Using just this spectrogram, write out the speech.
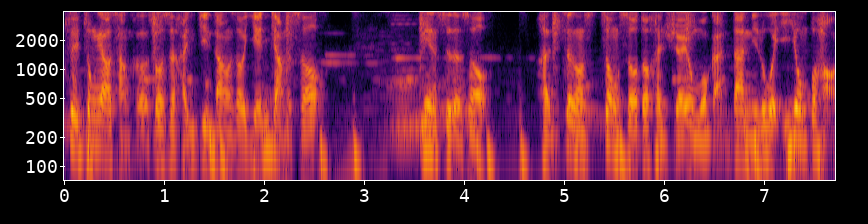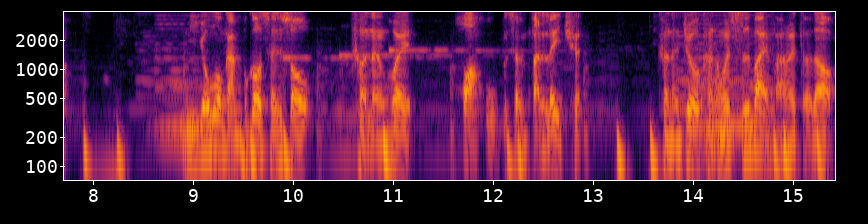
最重要场合，说是很紧张的时候，演讲的时候、面试的时候，很这种这种时候都很需要幽默感。但你如果一用不好，你幽默感不够成熟。可能会画虎不成反类犬，可能就有可能会失败，反而会得到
